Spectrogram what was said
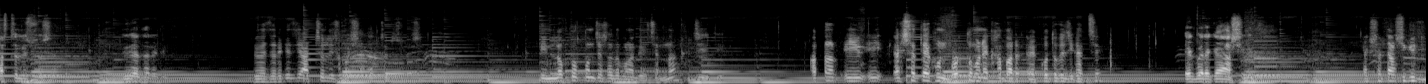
আটচল্লিশ পয়সা দুই হাজার কেজি। দুই হাজার কেজি আটচল্লিশ পয়সা। আটচল্লিশ পয়সা। তিন লক্ষ পঞ্চাশ হাজার পোনা দিয়েছেন না? জি জি। আপনার এই একসাথে এখন বর্তমানে খাবার কত কেজি খাচ্ছে? একবারে একা আশি কেজি। একসাথে আশি কেজি?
